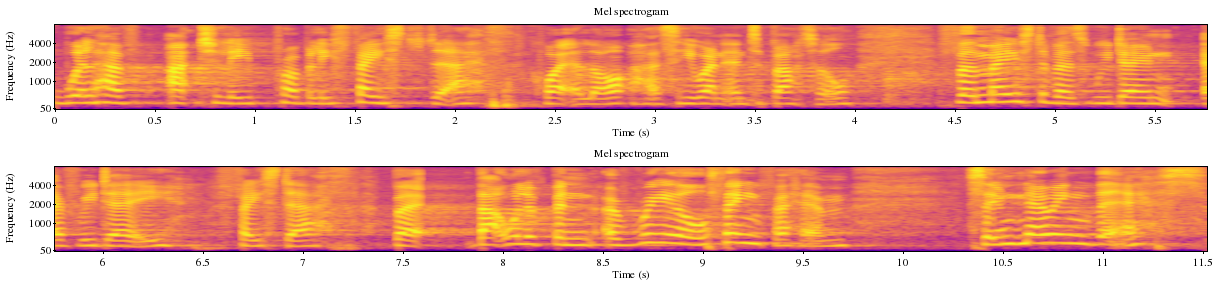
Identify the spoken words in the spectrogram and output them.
will have actually probably faced death quite a lot as he went into battle. For most of us, we don't every day face death, but that will have been a real thing for him. So, knowing this,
